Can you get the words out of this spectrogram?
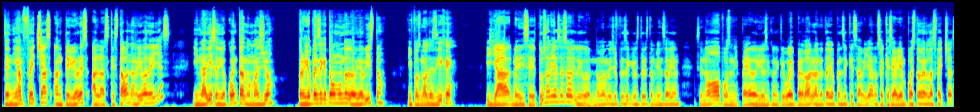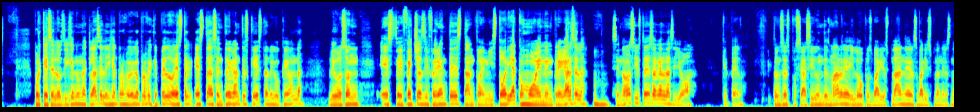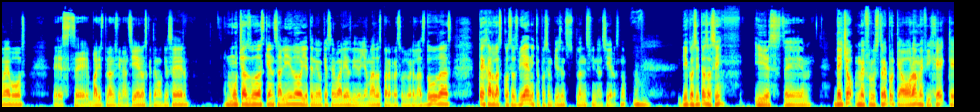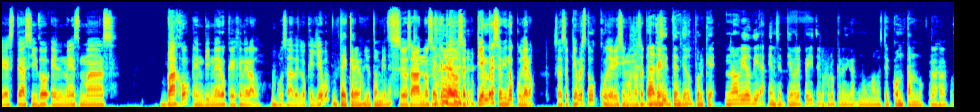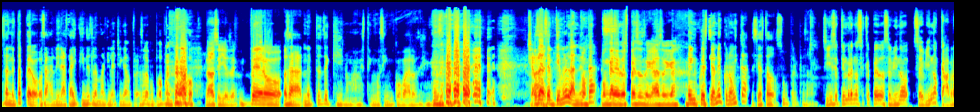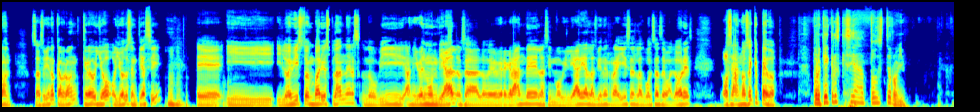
tenían fechas anteriores a las que estaban arriba de ellas y nadie se dio cuenta, nomás yo. Pero yo pensé que todo el mundo lo había visto y pues no les dije. Y ya me dice, ¿tú sabías eso? Y le digo, no mames, yo pensé que ustedes también sabían. Dice, no, pues ni pedo. Y yo así como que, güey, perdón, la neta yo pensé que sabían, o sea, que se habían puesto a ver las fechas. Porque se los dije en una clase, le dije al profe, oiga, profe, ¿qué pedo? Esta, esta se entrega antes que esta. Le digo, ¿qué onda? Le digo, son este, fechas diferentes, tanto en historia como en entregársela. Ujú. Dice, no, sí, ustedes háganlas. Y yo, ah, qué pedo. Entonces, pues ha sido un desmadre. Y luego, pues varios planners, varios planners nuevos, este, varios planes financieros que tengo que hacer. Muchas dudas que han salido y he tenido que hacer varias videollamadas para resolver las dudas, dejar las cosas bien y que pues empiecen sus planes financieros, ¿no? Y cositas así. Y este, de hecho, me frustré porque ahora me fijé que este ha sido el mes más bajo en dinero que he generado. O sea, de lo que llevo. Te creo, yo también, ¿eh? Sí, o sea, no sé qué pedo. Septiembre se vino culero. O sea, septiembre estuvo culerísimo. No sé por Ah, qué. sí, te entiendo porque no ha habido día en septiembre, pe, y te lo juro que no diga, no mames, estoy contando. Ajá. O sea, neta, pero, o sea, dirás, ahí tienes la máquina chingada, pero eso lo ocupado por el trabajo. No, sí, yo sé. Pero, o sea, neta es de que, no mames, tengo cinco varos. O sea, o sea, Chale. septiembre, la neta, Póngale dos pesos de gas, oiga. en cuestión económica, sí ha estado súper pesado. Sí, septiembre no sé qué pedo. Se vino, se vino cabrón. O sea, se vino cabrón, creo yo, o yo lo sentí así. Eh, y, y lo he visto en varios planners, lo vi a nivel mundial, o sea, lo de Evergrande, las inmobiliarias, las bienes raíces, las bolsas de valores. O sea, no sé qué pedo. ¿Por qué crees que sea todo este rollo?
